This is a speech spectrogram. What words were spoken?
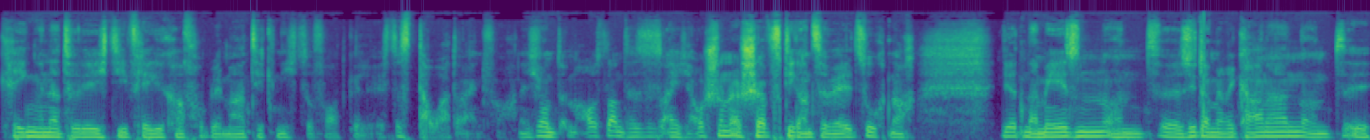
kriegen wir natürlich die Pflegekraftproblematik nicht sofort gelöst. Das dauert einfach. Nicht? Und im Ausland ist es eigentlich auch schon erschöpft. Die ganze Welt sucht nach Vietnamesen und äh, Südamerikanern und äh,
